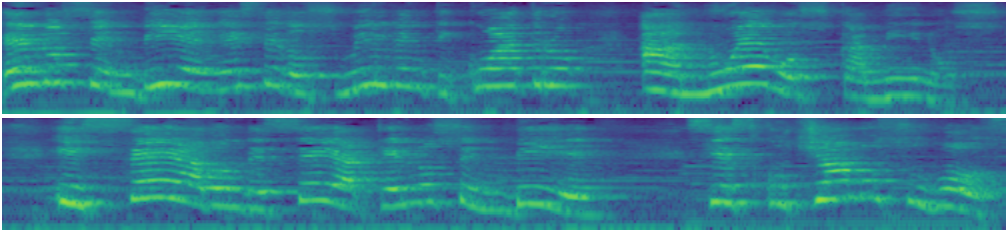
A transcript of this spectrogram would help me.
Él nos envía en este 2024 a nuevos caminos. Y sea donde sea que Él nos envíe, si escuchamos su voz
